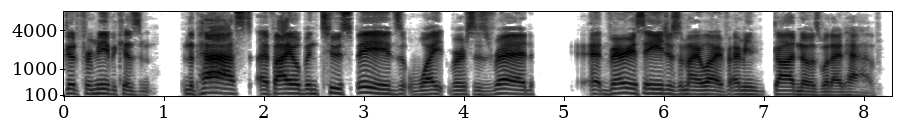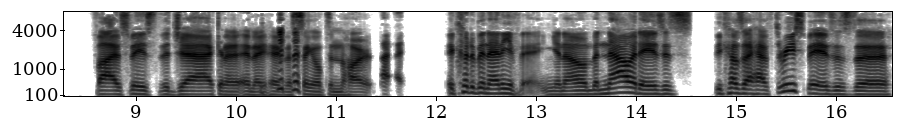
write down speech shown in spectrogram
good for me because in the past, if I opened two spades, white versus red, at various ages of my life, I mean, God knows what I'd have. Five spades to the jack and a, and a, and a singleton heart. I, it could have been anything, you know. But nowadays, it's because I have three spades is the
